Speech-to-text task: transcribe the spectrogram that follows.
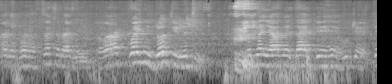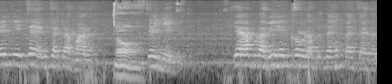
અરે ભલા સસરાની વાત કોઈની જોતી નથી. બધા આવે જાય બેહે ઉઠે. તેની તે એને કટા મારે. તેની તે આપણા વિહે ખવડા બધા હતા ત્યારે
